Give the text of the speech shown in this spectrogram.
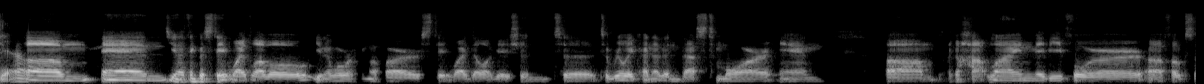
yeah, Um, and, you know, I think the statewide level, you know, we're working with our statewide delegation to, to really kind of invest more in um, like a hotline maybe for uh, folks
